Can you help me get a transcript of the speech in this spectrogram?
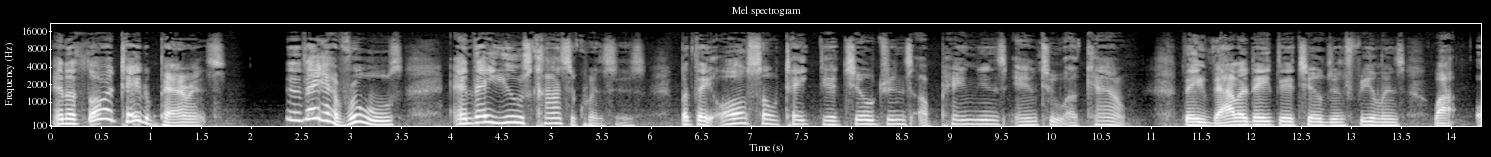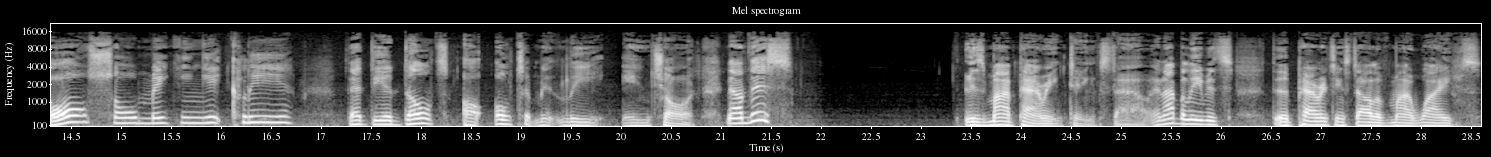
And authoritative parents they have rules and they use consequences, but they also take their children's opinions into account. They validate their children's feelings while also making it clear that the adults are ultimately in charge. Now, this is my parenting style, and I believe it's the parenting style of my wife's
